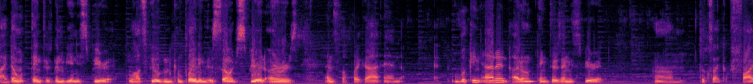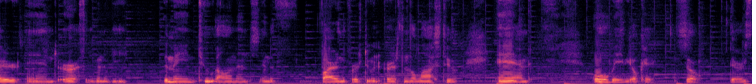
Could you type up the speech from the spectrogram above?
I don't think there's going to be any spirit. Lots of people have been complaining there's so much spirit armors and stuff like that, and looking at it, I don't think there's any spirit. Um, looks like fire and earth is going to be the main two elements in the fire in the first two and earth in the last two. And, oh baby, okay, so there's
